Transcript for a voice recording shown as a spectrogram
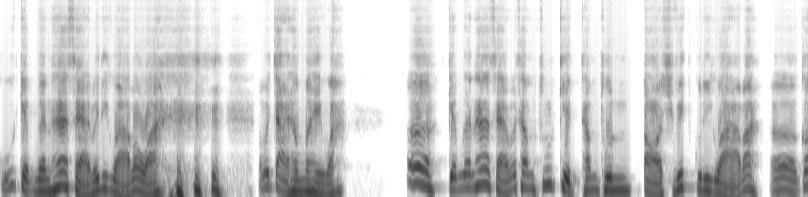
กูเก็บเงินห้าแสนไม่ดีกว่าเปล่าวะเอาไปจ่ายทำไมวะเออเก็บเงินห้าแสนไว้ทำธุรกิจทำทุนต่อชีวิตกูดีกว่าป่ะเออก็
